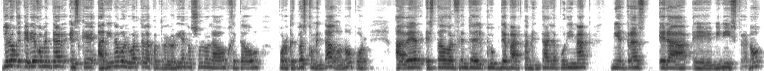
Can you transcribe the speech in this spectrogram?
yo lo que quería comentar es que a Dina Boluarte la Contraloría no solo la ha objetado por lo que tú has comentado, ¿no? Por haber estado al frente del club departamental de Purimac mientras era eh, ministra, ¿no?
